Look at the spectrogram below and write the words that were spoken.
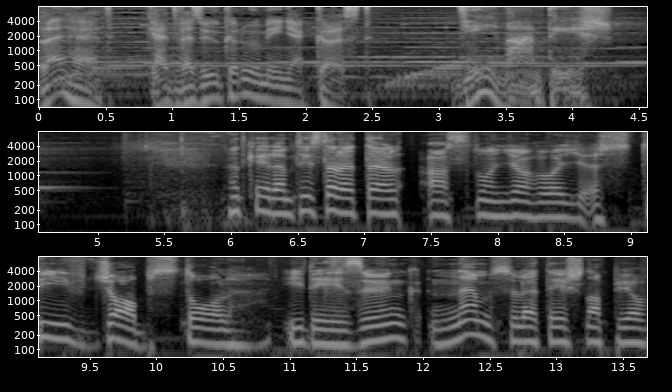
Lehet kedvező körülmények közt gyémánt is. Hát kérem, tisztelettel azt mondja, hogy Steve Jobs-tól idézünk. Nem születésnapja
